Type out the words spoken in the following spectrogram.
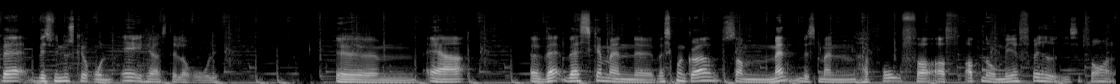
hvad, hvis vi nu skal runde af her stille og roligt, øhm, er, hvad, hvad, skal man, øh, hvad skal man gøre som mand, hvis man har brug for at opnå mere frihed i sit forhold?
